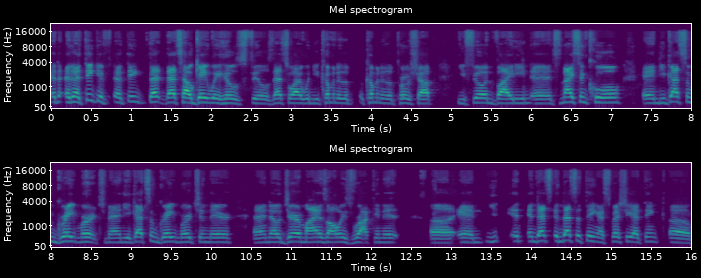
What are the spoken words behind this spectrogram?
and, and I think if I think that that's how Gateway Hills feels. That's why when you come into the come into the pro shop, you feel inviting. It's nice and cool, and you got some great merch, man. You got some great merch in there. And I know Jeremiah's always rocking it. Uh, and you, and, and that's and that's the thing, especially I think uh,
